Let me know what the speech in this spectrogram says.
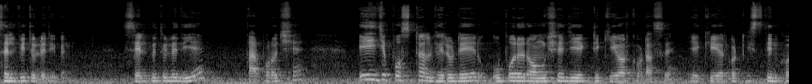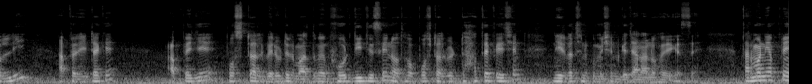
সেলফি তুলে দিবেন। সেলফি তুলে দিয়ে তারপর হচ্ছে এই যে পোস্টাল ভ্যালুটের উপরের অংশে যে একটি কিউআর কোড আছে, এই কিউআর কোড স্ক্রিন করলেই আপনার এটাকে, আপনি যে পোস্টাল ব্যালটের মাধ্যমে ভোট দিতেছেন অথবা পোস্টাল ব্যালট হাতে পেয়েছেন, নির্বাচন কমিশনকে জানানো হয়ে গেছে। তার মানে আপনি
